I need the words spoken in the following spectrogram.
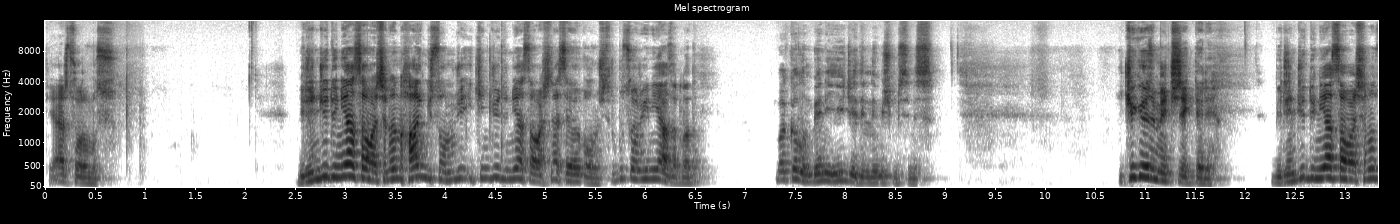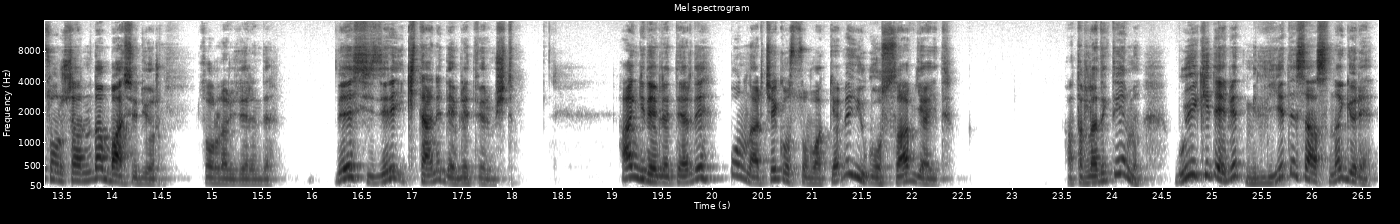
Diğer sorumuz. Birinci Dünya Savaşı'nın hangi sonucu İkinci Dünya Savaşı'na sebep olmuştur? Bu soruyu niye hazırladım? Bakalım beni iyice dinlemiş misiniz? İki gözümün çiçekleri. Birinci Dünya Savaşı'nın sonuçlarından bahsediyorum sorular üzerinde. Ve sizlere iki tane devlet vermiştim. Hangi devletlerdi? Bunlar Çekoslovakya ve Yugoslavya'ydı. Hatırladık değil mi? Bu iki devlet milliyet esasına göre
